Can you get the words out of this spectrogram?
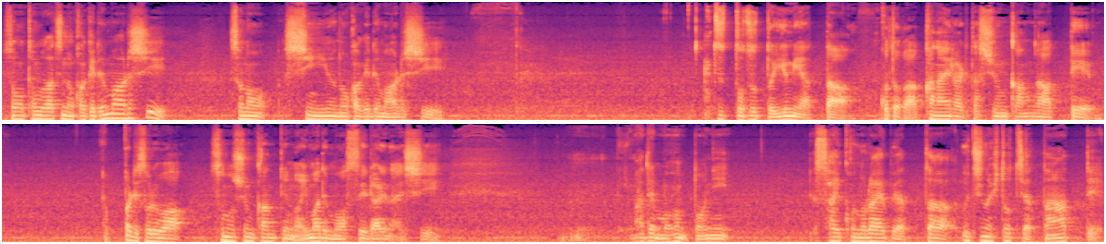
その友達のおかげでもあるしその親友のおかげでもあるしずっとずっと夢やったことが叶えられた瞬間があってやっぱりそれはその瞬間っていうのは今でも忘れられないし今でも本当に最高のライブやったうちの一つやったなって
